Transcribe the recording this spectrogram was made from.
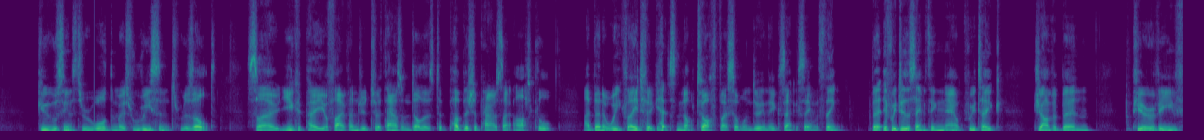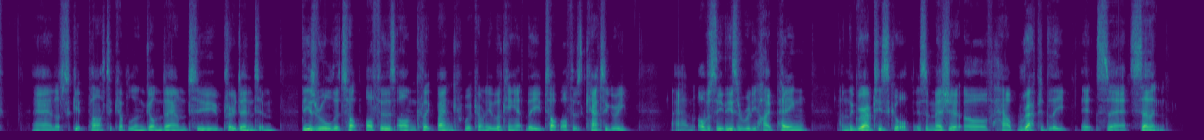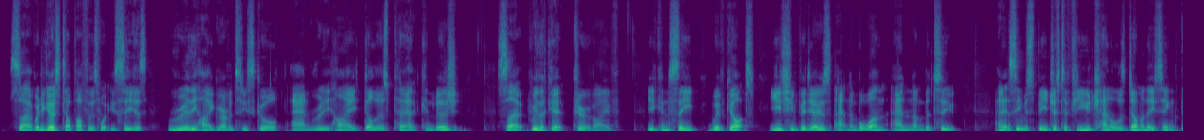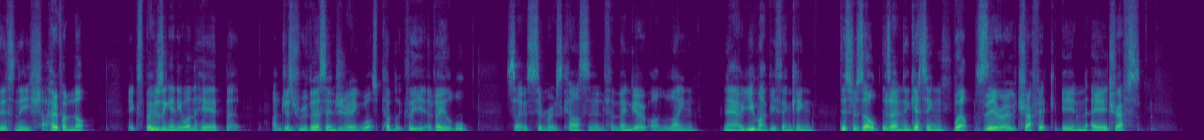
Google seems to reward the most recent result. So you could pay your 500 to $1,000 to publish a Parasite article, and then a week later it gets knocked off by someone doing the exact same thing. But if we do the same thing now, if we take Java Burn, Puravive, and I've skipped past a couple and gone down to Prodentim, these are all the top offers on ClickBank. We're currently looking at the top offers category, and obviously these are really high paying. And the gravity score is a measure of how rapidly it's uh, selling. So when you go to top offers, what you see is really high gravity score and really high dollars per conversion. So if we look at Pure you can see we've got YouTube videos at number one and number two. And it seems to be just a few channels dominating this niche. I hope I'm not exposing anyone here, but I'm just reverse engineering what's publicly available. So Cimerex, Carson, and Flamengo online. Now you might be thinking this result is only getting, well, zero traffic in Ahrefs.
